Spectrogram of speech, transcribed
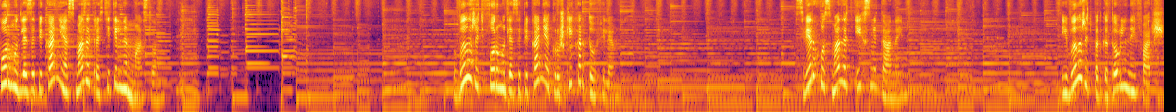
Форму для запекания смазать растительным маслом. Выложить в форму для запекания кружки картофеля. Сверху смазать их сметаной. И выложить подготовленный фарш.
